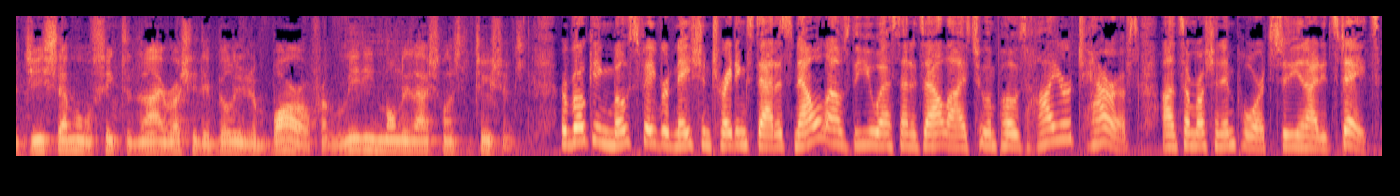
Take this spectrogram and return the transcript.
The G7 will seek to deny Russia the ability to borrow from leading multinational institutions. Revoking most favored nation trading status now allows the U.S. and its allies to impose higher tariffs on some Russian imports to the United States.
